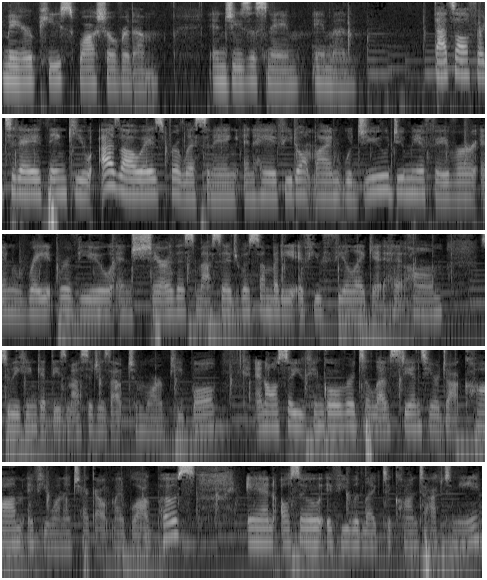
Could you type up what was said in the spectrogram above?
May your peace wash over them. In Jesus' name, amen. That's all for today. Thank you, as always, for listening. And hey, if you don't mind, would you do me a favor and rate, review, and share this message with somebody if you feel like it hit home so we can get these messages out to more people? And also, you can go over to lovestandshere.com if you want to check out my blog posts. And also, if you would like to contact me,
